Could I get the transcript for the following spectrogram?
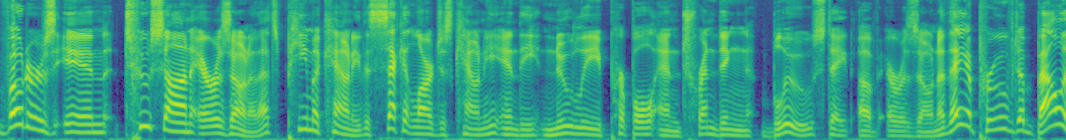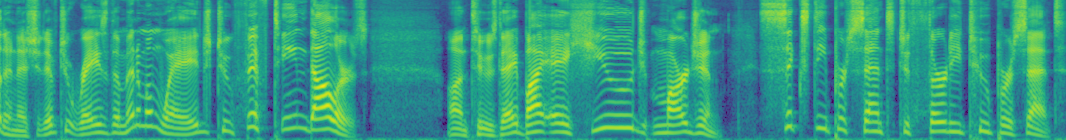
Voters in Tucson, Arizona, that's Pima County, the second largest county in the newly purple and trending blue state of Arizona, they approved a ballot initiative to raise the minimum wage to $15 on Tuesday by a huge margin 60% to 32%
